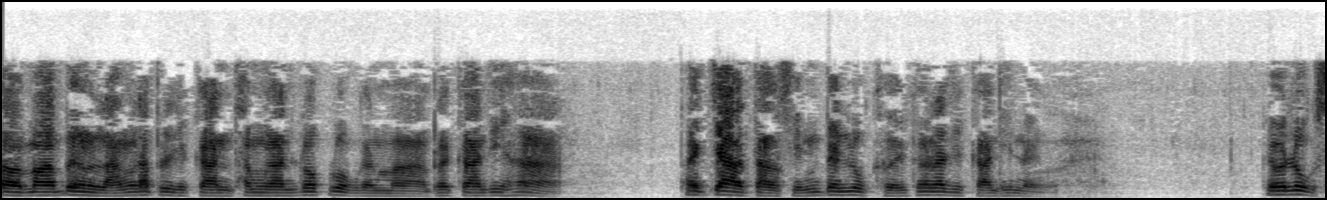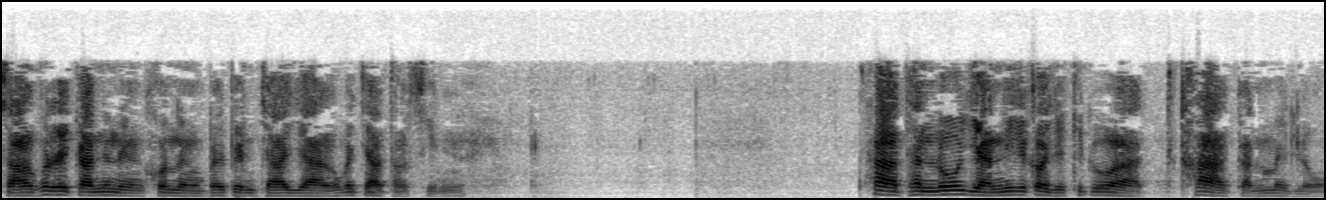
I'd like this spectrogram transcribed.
ต่อมาเบื้องหลังรับราชการทำงานรบรวมกันมา ประการที่ห้าพระเจ้าตากสินเป็นลูกเขยของราชการที่หนึ่ง เพราะลูกสาวเขาได้การที่หนึ่งคนหนึ่งไปเป็นชายาของพระเจ้าตากสิน ถ้าท่านรู้อย่างนี้ก็จะคิดว่าฆ่ากันไม่ลง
